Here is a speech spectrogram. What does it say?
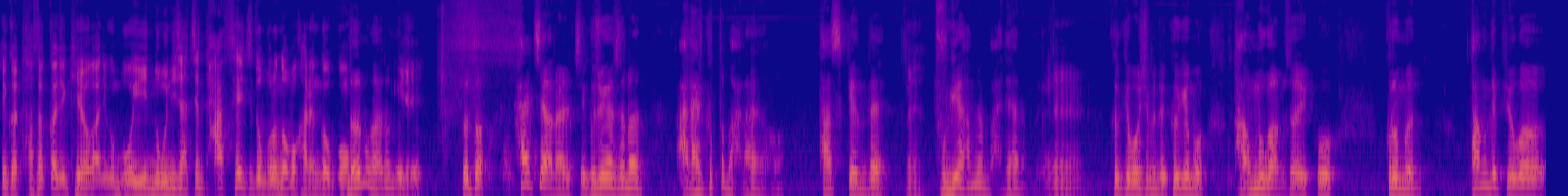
그러니까 다섯 가지 개혁 아니고 뭐 이 논의 자체는 다 새 지도부로 넘어가는 거고. 넘어가는 거죠. 예. 그것도 할지 안 할지 그 중에서는 안 할 것도 많아요. 다섯 개인데 네. 두개 하면 많이 하는 거예요. 예. 그렇게 보시면 돼요. 그게 뭐 당무감사 있고 그러면 당 대표가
